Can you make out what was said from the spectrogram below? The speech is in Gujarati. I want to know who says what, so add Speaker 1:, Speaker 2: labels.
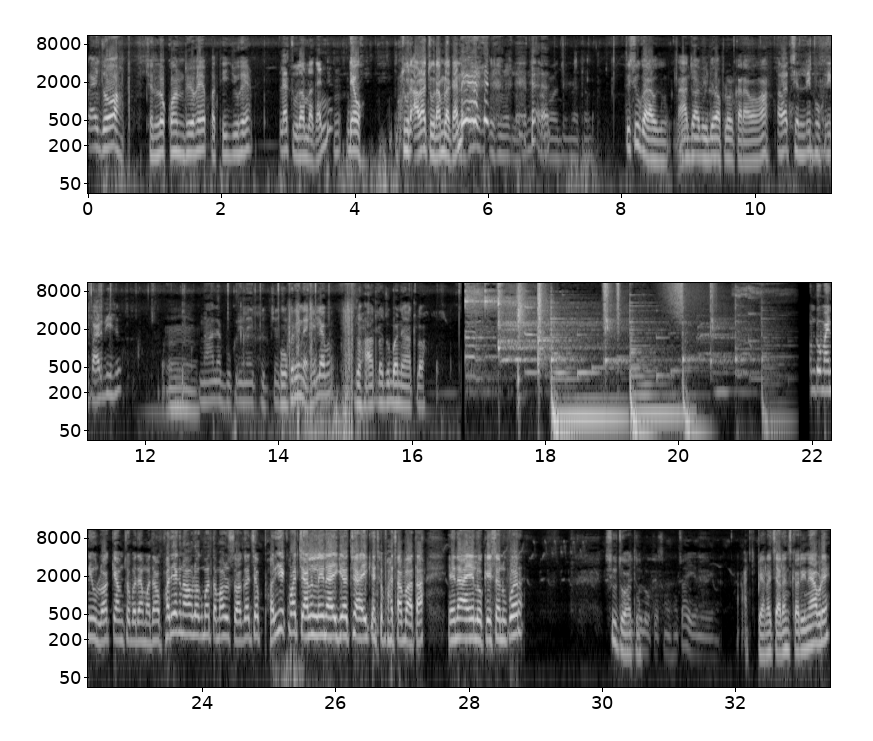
Speaker 1: કઈ જો છેલ્લો કોણ રહ્યો હે પતિ ગયું હે
Speaker 2: એટલે ચૂરામ લગાડી ને
Speaker 1: દેવો ચૂરા આવડા ચૂરામ લગા ને તું શું કરાવું છું આ જો આ વીડિયો અપલોડ કરાવો હા
Speaker 2: હવે છેલ્લી ભૂખરી પાડી દઈશું
Speaker 1: હમ.
Speaker 3: ના લે ભૂખરી નહીં
Speaker 1: છોકરી નહીં લેવો જો આટલો જો બને આટલો welcome to my new vlog કેમ છો બધા મજામાં ફરી એક નવા વ્લોગમાં તમારું સ્વાગત છે ફરી એક વાર ચેનલ લઈને આવી ગયા છે આવી ગયા છે પાછા બાતા એના એ લોકેશન ઉપર શું જોવાતું
Speaker 3: લોકેશન
Speaker 1: પહેલા ચેલેન્જ કરીને આપણે.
